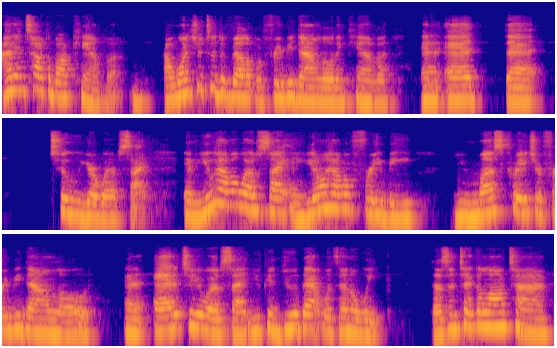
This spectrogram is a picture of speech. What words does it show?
I didn't talk about Canva. I want you to develop a freebie download in Canva and add that to your website. If you have a website and you don't have a freebie, you must create your freebie download and add it to your website. You can do that within a week. Doesn't take a long time.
